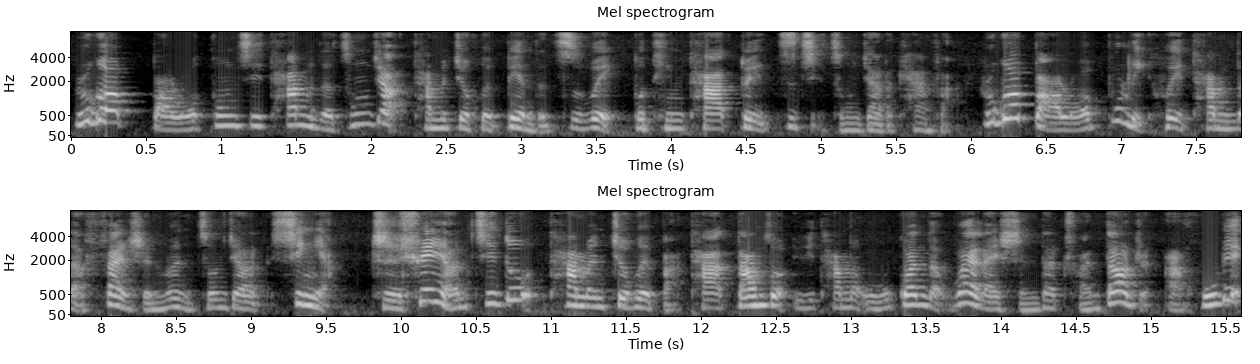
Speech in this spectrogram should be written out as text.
如果保罗攻击他们的宗教，他们就会变得自卫，不听他对自己宗教的看法。如果保罗不理会他们的泛神论宗教信仰，只宣扬基督，他们就会把他当作与他们无关的外来神的传道者而忽略。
